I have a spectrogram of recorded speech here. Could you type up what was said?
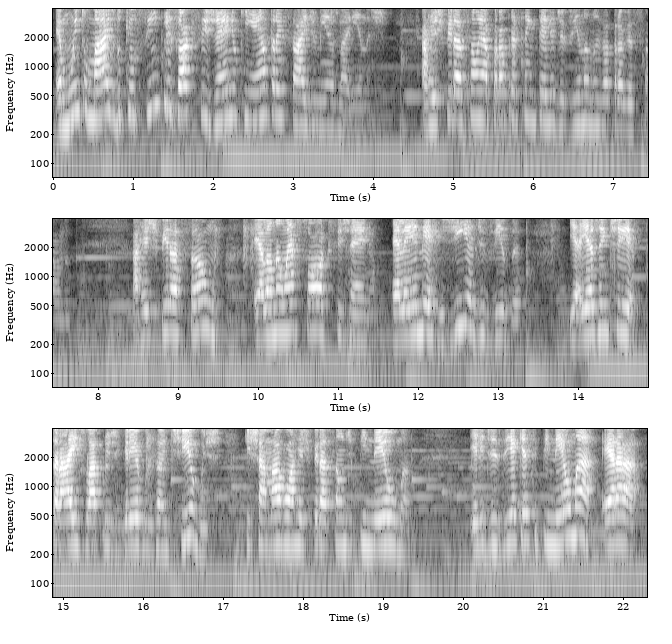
É muito mais do que o simples oxigênio que entra e sai de minhas narinas. A respiração é a própria centelha divina nos atravessando. A respiração, ela não é só oxigênio, ela é energia de vida. E aí a gente traz lá para os gregos antigos que chamavam a respiração de pneuma. Ele dizia que esse pneuma era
